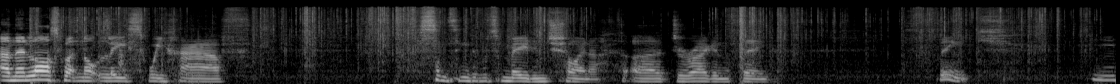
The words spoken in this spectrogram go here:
And then last but not least, we have something that was made in China. A dragon thing. I think... Hmm.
